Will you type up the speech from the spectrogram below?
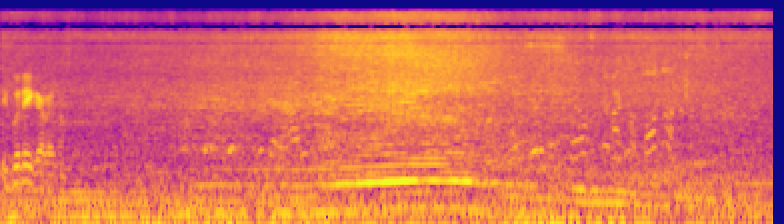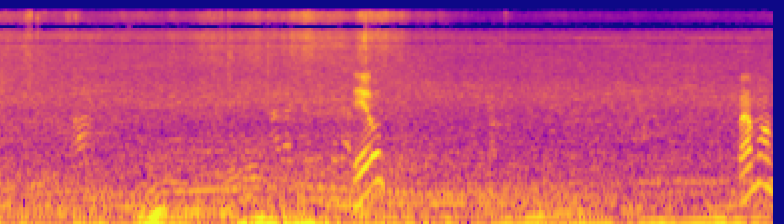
Segura aí, galera. Deu? Vamos?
